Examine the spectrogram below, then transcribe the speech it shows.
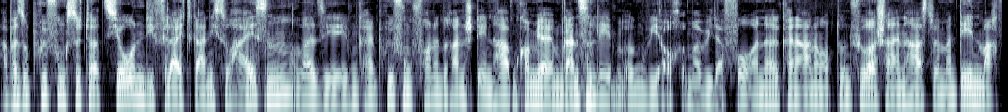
aber so Prüfungssituationen, die vielleicht gar nicht so heißen, weil sie eben keine Prüfung vorne dran stehen haben, kommen ja im ganzen Leben irgendwie auch immer wieder vor. Ne? Keine Ahnung, ob du einen Führerschein hast, wenn man den macht,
